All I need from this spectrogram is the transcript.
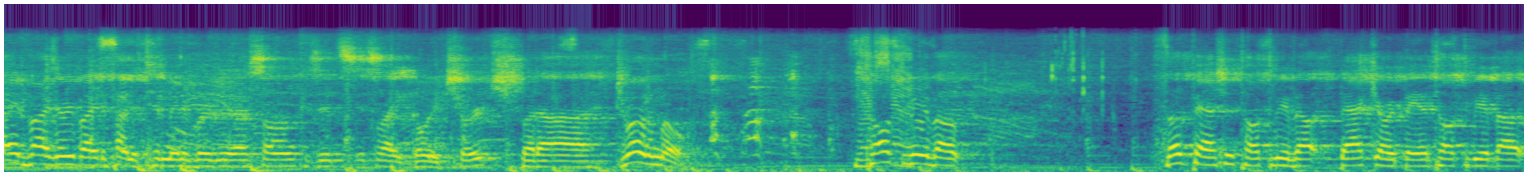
Advise everybody to find a 10 minute version of that song because it's, it's like going to church. But uh, Geronimo, talk to me about Thug Passion. Talk to me about Backyard Band. Talk to me about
